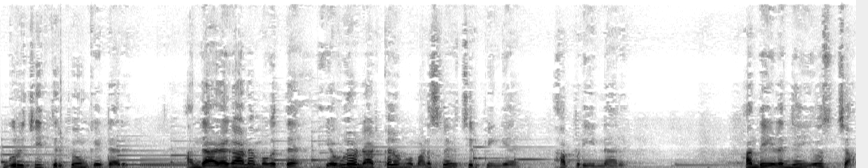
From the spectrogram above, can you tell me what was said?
குருஜி திருப்பியும் கேட்டார். அந்த அழகான முகத்தை எவ்வளோ நாட்கள் உங்கள் மனசில் வச்சுருப்பீங்க? அப்படின்னாரு. அந்த இளைஞன் யோசிச்சான்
